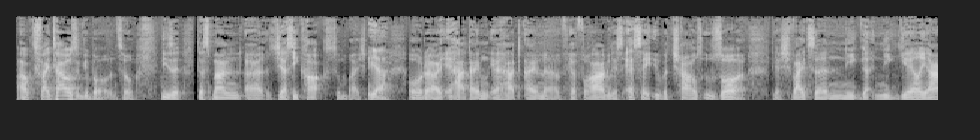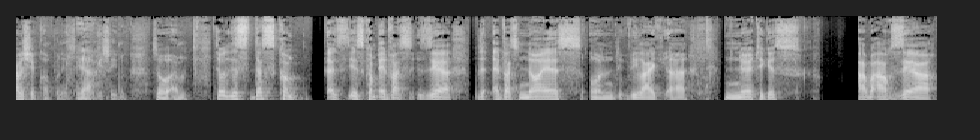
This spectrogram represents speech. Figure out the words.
auch 2000 geboren. So diese, dass man äh, Jesse Cox zum Beispiel, Ja. oder er hat ein er hat ein hervorragendes Essay über Charles Uzor, der Schweizer Niger nigerianische Komponist Ja. geschrieben. So, ähm, so das, das kommt, es, es kommt etwas sehr, etwas Neues und vielleicht äh, Nötiges, aber auch sehr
